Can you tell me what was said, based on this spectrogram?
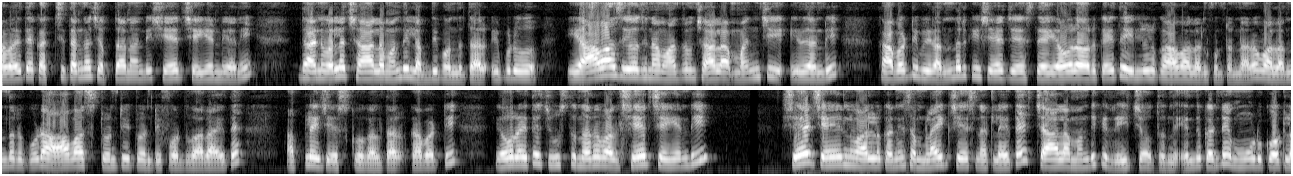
అవైతే ఖచ్చితంగా చెప్తానండి. షేర్ చేయండి అని. దానివల్ల చాలామంది లబ్ధి పొందుతారు. ఇప్పుడు ఈ ఆవాస్ యోజన మాత్రం చాలా మంచి ఇదండి. కాబట్టి మీరు అందరికీ షేర్ చేస్తే ఎవరెవరికైతే ఇల్లులు కావాలనుకుంటున్నారో వాళ్ళందరూ కూడా ఆవాస్ ట్వంటీ ట్వంటీ ఫోర్ ద్వారా అయితే అప్లై చేసుకోగలుగుతారు. కాబట్టి ఎవరైతే చూస్తున్నారో వాళ్ళు షేర్ చేయండి. షేర్ చేయని వాళ్ళు కనీసం లైక్ చేసినట్లయితే చాలామందికి రీచ్ అవుతుంది. ఎందుకంటే మూడు కోట్ల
